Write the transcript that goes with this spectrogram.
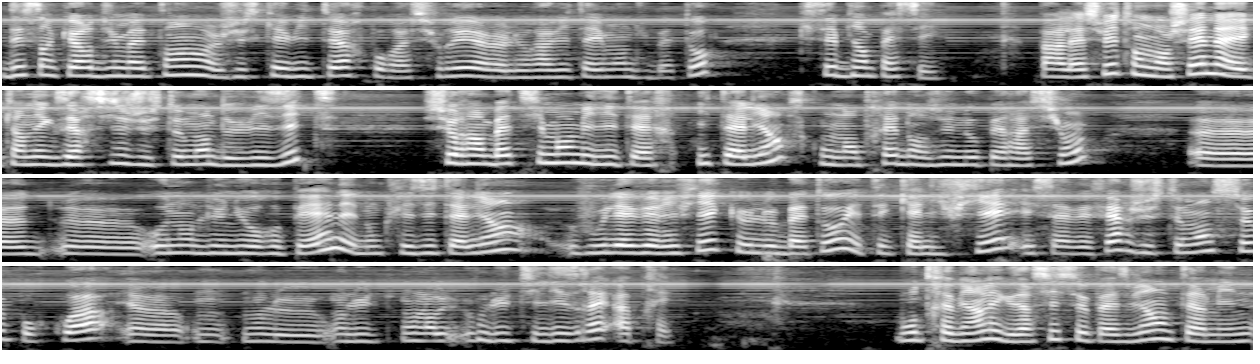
dès 5 heures du matin jusqu'à 8 heures pour assurer le ravitaillement du bateau, qui s'est bien passé. Par la suite, on enchaîne avec un exercice justement de visite sur un bâtiment militaire italien, parce qu'on entrait dans une opération euh, au nom de l'Union européenne, et donc les Italiens voulaient vérifier que le bateau était qualifié et savait faire justement ce pourquoi euh, on, l'utiliserait après. Bon, très bien, l'exercice se passe bien, on termine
